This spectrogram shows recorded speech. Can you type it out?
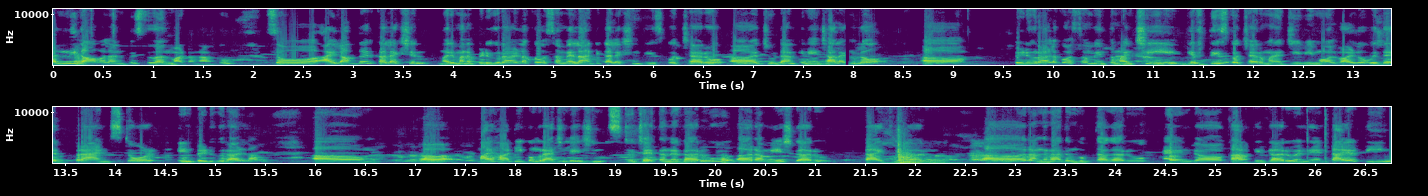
అన్ని కావాలనిపిస్తుంది అనమాట నాకు. So I love their collection మరి మన పిడుగురాళ్ళ కోసం ఎలాంటి కలెక్షన్ తీసుకొచ్చారో uh, చూడడానికి నేను చాలా లో uh, పిడుగురాళ్ళ కోసం ఇంత మంచి గిఫ్ట్ తీసుకొచ్చారు మన జీవీ మాల్ వాళ్ళు with their brand store in Piduguralla my hearty congratulations to Chaitanya garu Ramesh garu గాయత్రి గారు రంగనాథం గుప్తా garu and Karthik garu and entire team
